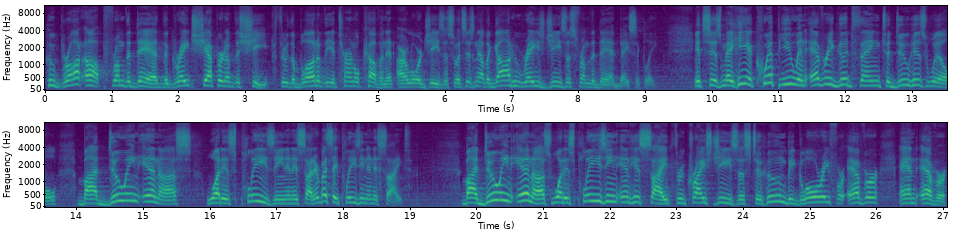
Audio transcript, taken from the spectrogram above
who brought up from the dead the great shepherd of the sheep through the blood of the eternal covenant, our Lord Jesus. So it says, now the God who raised Jesus from the dead, basically. It says, May He equip you in every good thing to do His will by doing in us what is pleasing in His sight. Everybody say, pleasing in His sight by doing in us what is pleasing in His sight through Christ Jesus, to whom be glory forever and ever.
